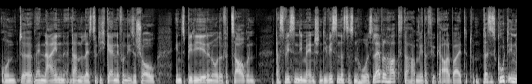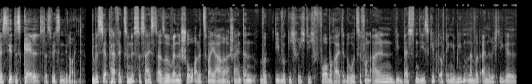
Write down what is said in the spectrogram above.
Und äh, wenn nein, dann lässt du dich gerne von dieser Show inspirieren oder verzaubern. Das wissen die Menschen. Die wissen, dass das ein hohes Level hat. Da haben wir dafür gearbeitet. Und das ist gut investiertes Geld. Das wissen die Leute. Du bist ja Perfektionist. Das heißt also, wenn eine Show alle zwei Jahre erscheint, dann wird die wirklich richtig vorbereitet. Du holst dir von allen die Besten, die es gibt auf den Gebieten und dann wird eine richtige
